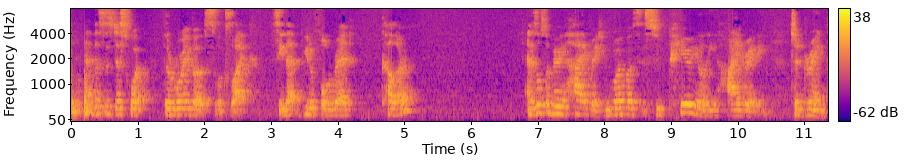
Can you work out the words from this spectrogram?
And this is just what the rooibos looks like. See that beautiful red color? And it's also very hydrating. Rooibos is superiorly hydrating to drink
